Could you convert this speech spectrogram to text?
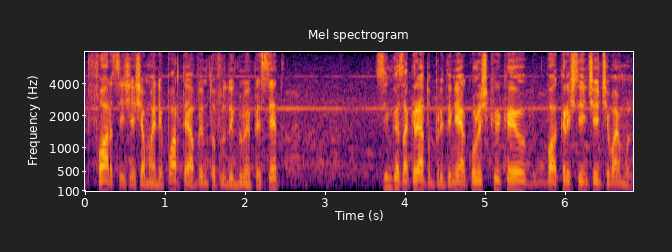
farse și așa mai departe, avem tot felul de glume pe set. Simt că s-a creat o prietenie acolo și cred că va crește din ce în ce mai mult.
